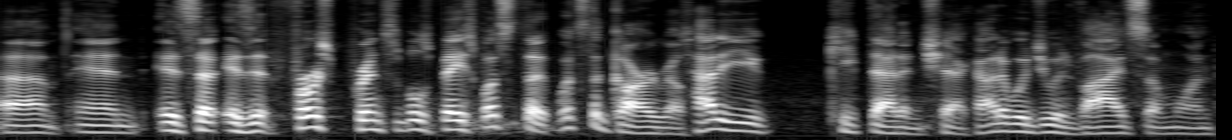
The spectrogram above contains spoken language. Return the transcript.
Um, and is, is it first principles based? What's the, what's the guardrails? How do you keep that in check? How would you advise someone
